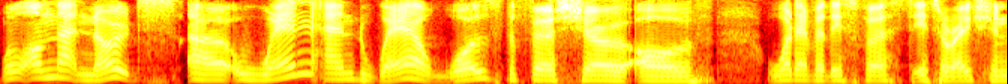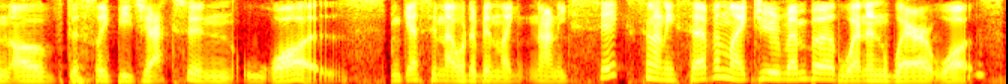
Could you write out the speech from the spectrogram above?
Well, on that note, uh, when and where was the first show of whatever this first iteration of the Sleepy Jackson was? I'm guessing that would have been like 96, 97. Like, do you remember when and where it was?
